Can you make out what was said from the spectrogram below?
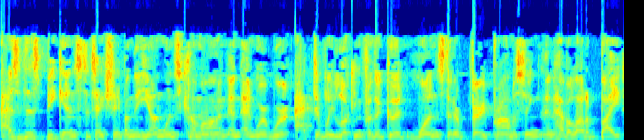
as this begins to take shape, and the young ones come on, and, and we're we're actively looking for the good ones that are very promising and have a lot of bite,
